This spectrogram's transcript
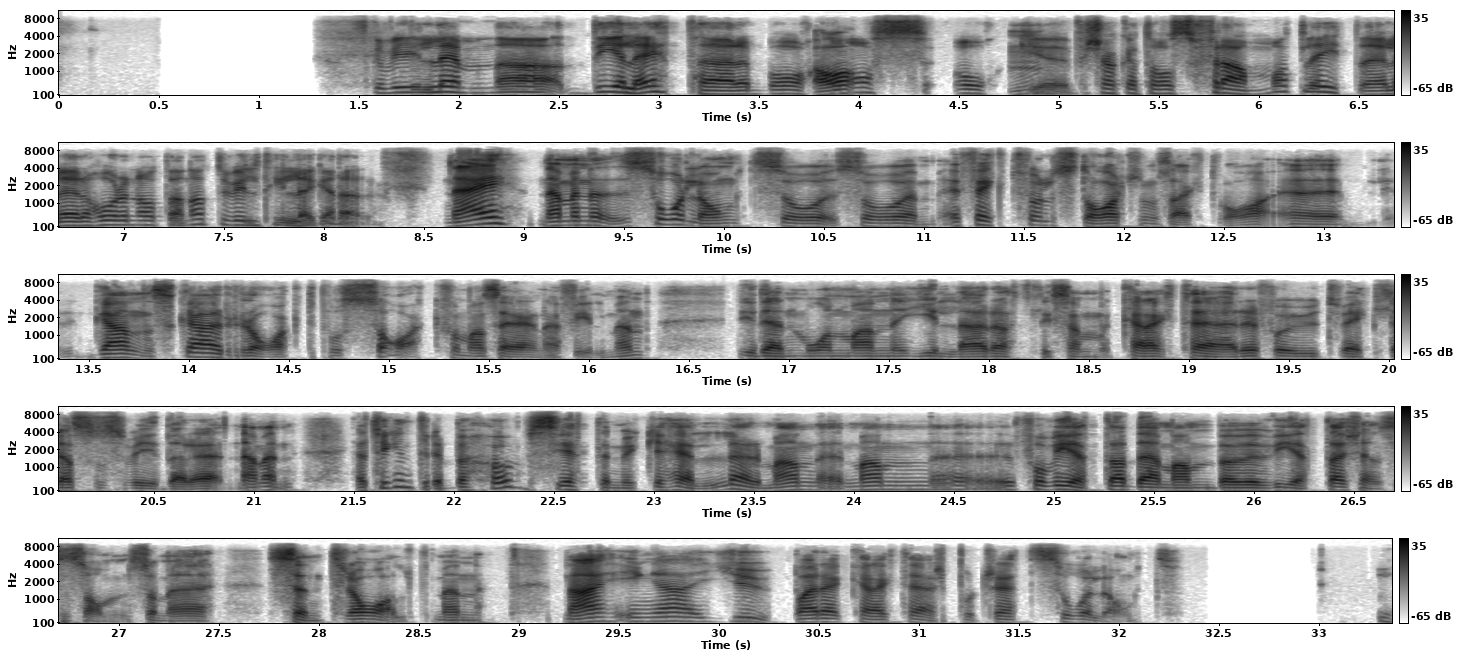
Ska vi lämna del 1 här bakom ja. oss och mm. Eh, försöka ta oss framåt lite eller har du något annat du vill tillägga där? Nej, nej men så långt så, så effektfull start som sagt var. Eh, ganska rakt på sak får man säga i den här filmen i den mån man gillar att liksom karaktärer får utvecklas och så vidare. Nej, men jag tycker inte det behövs jättemycket heller. Man, man eh, får veta det man behöver veta känns det som, som är centralt. Men nej, inga djupare karaktärsporträtt så långt.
